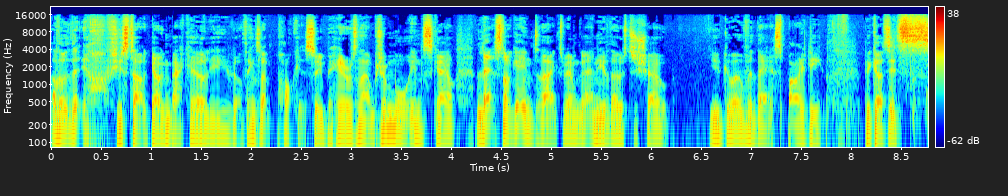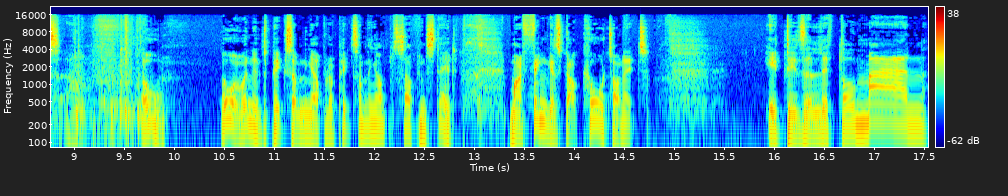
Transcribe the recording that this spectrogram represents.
Although, the, if you start going back earlier, you've got things like pocket superheroes and that, which are more in scale. Let's not get into that because we haven't got any of those to show. You go over there, Spidey, because it's. Oh, oh, oh I went in to pick something up and I picked something else up instead. My fingers got caught on it. It is a little man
